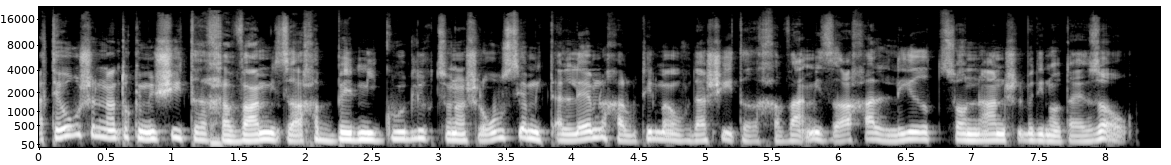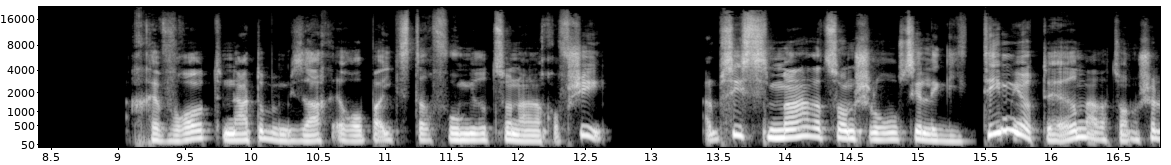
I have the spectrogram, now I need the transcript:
התיאור של נאט"ו כמי שהתרחבה מזרחה בניגוד לרצונה של רוסיה מתעלם לחלוטין מהעובדה שהתרחבה מזרחה לרצונן של מדינות האזור. חברות נאט"ו במזרח אירופה הצטרפו מרצונן החופשי. על בסיס מה הרצון של רוסיה לגיטימי יותר מהרצון של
